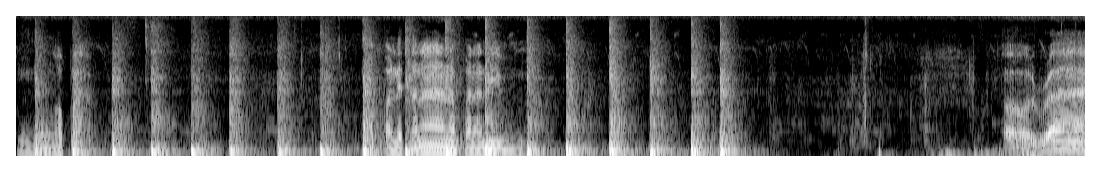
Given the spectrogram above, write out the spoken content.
Mumunga pa. Papalitan na ng pananim alright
